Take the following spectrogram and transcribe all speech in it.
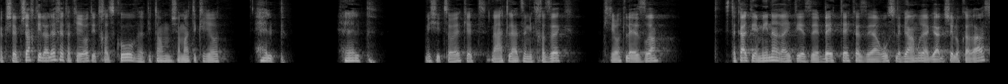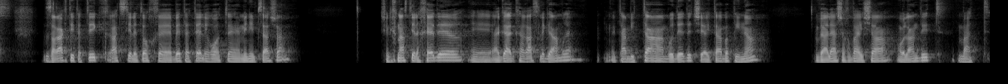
וכשהמשכתי ללכת, הקריאות התחזקו, ופתאום שמעתי קריאות, help, help, מישהי צועקת, לאט לאט זה מתחזק, קריאות לעזרה. הסתכלתי ימינה, ראיתי איזה בית תה כזה הרוס לגמרי, הגג שלו קרס. זרקתי את התיק, רצתי לתוך אה, בית התה לראות אה, מי נמצא שם. כשנכנסתי לחדר, אה, הגג קרס לגמרי, הייתה מיטה בודדת שהייתה בפינה, ועליה שכבה אישה הולנדית, בת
